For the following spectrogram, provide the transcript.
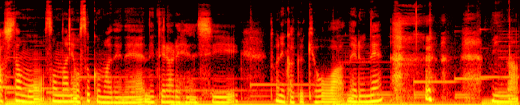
明日もそんなに遅くまでね寝てられへんしとにかく今日は寝るね。みんな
